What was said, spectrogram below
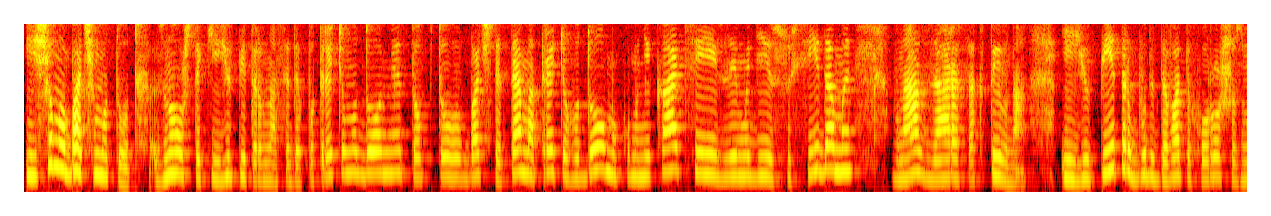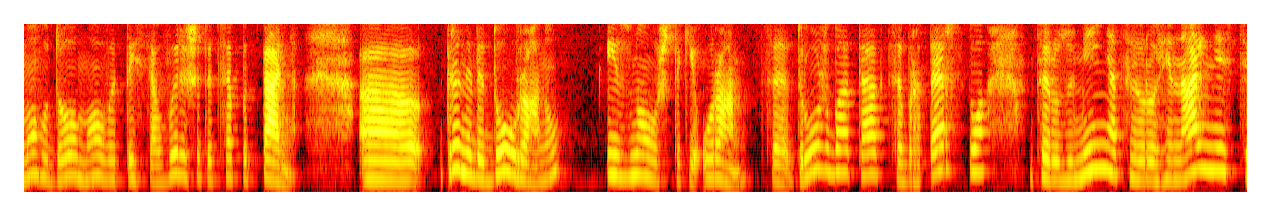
І що ми бачимо тут? Знову ж таки, Юпітер в нас іде по третьому домі. Тобто, бачите, тема третього дому, комунікації, взаємодії з сусідами в нас зараз активна. І Юпітер буде давати хорошу змогу домовитися, вирішити це питання. Е, Трин іде до Урану. І знову ж таки, уран це дружба, так, це братерство, це розуміння, це оригінальність,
